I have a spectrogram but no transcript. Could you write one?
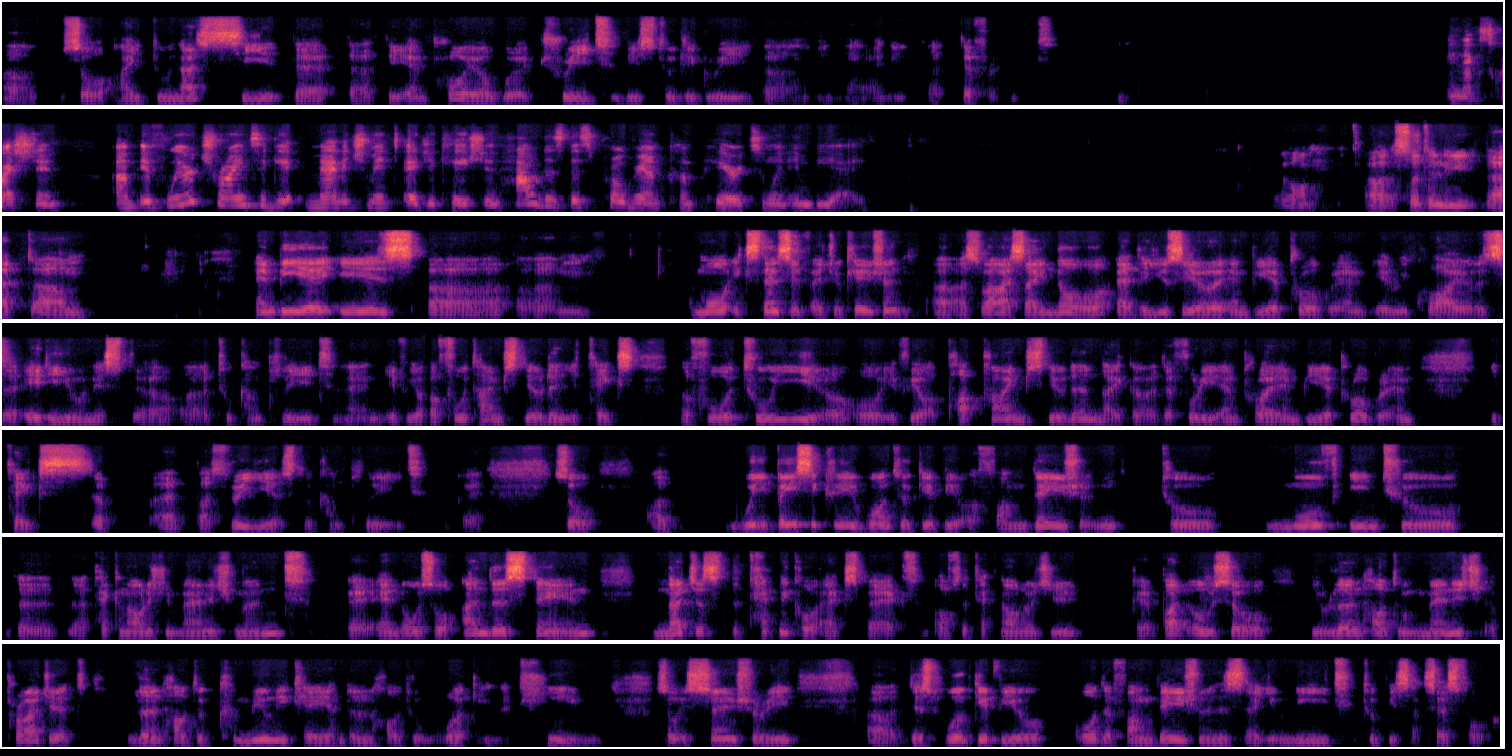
Uh, so I do not see that, that the employer will treat these two degrees uh, any uh, different. Next question. Um, if we're trying to get management education, how does this program compare to an MBA? Well, uh, certainly that um, MBA is uh, um, more extensive education. Uh, as far as I know, at the UCLA MBA program, it requires uh, 80 units uh, uh, to complete. And if you're a full-time student, it takes a full two year, or if you're a part-time student, like the fully employed MBA program, it takes about three years to complete, okay? So we basically want to give you a foundation to move into the, the technology management and also understand not just the technical aspect of the technology, okay, but also you learn how to manage a project, learn how to communicate, and learn how to work in a team. So essentially, uh, this will give you all the foundations that you need to be successful.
